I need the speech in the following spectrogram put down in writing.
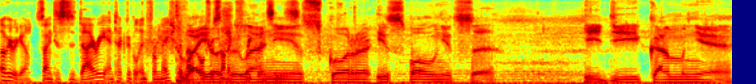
Oh, here we go. Scientist's diary and technical information about Твое ultrasonic желание frequencies. скоро исполнится. Иди ко мне.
